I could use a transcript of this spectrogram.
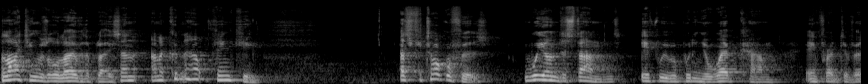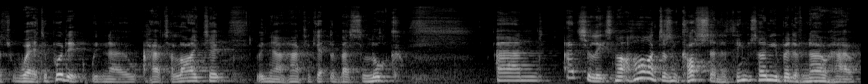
lighting was all over the place and, and I couldn't help thinking as photographers, we understand if we were putting a webcam in front of us where to put it. We know how to light it, we know how to get the best look. And actually, it's not hard, it doesn't cost anything, it's only a bit of know how.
